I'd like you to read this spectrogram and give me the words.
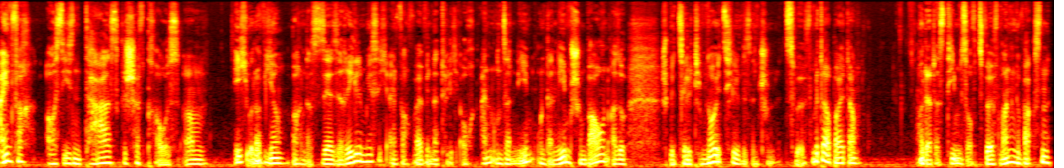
einfach aus diesem Tagesgeschäft raus. Ähm, ich oder wir machen das sehr, sehr regelmäßig, einfach weil wir natürlich auch an Unternehmen, Unternehmen schon bauen. Also speziell Team Neuziel, wir sind schon zwölf Mitarbeiter oder das Team ist auf zwölf Mann gewachsen.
